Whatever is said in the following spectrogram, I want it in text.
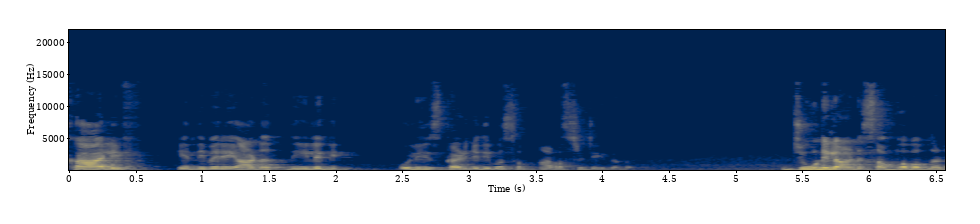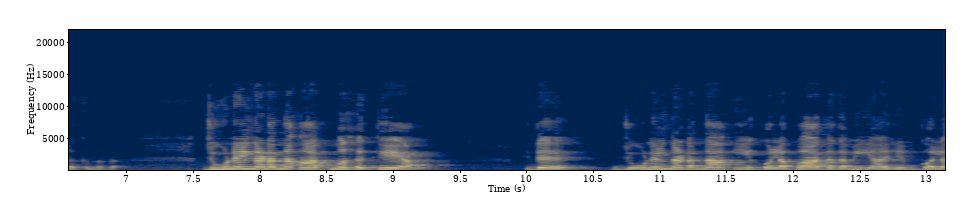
ഖാലിഫ് എന്നിവരെയാണ് നീലഗിരി പോലീസ് കഴിഞ്ഞ ദിവസം അറസ്റ്റ് ചെയ്തത്. ജൂണിലാണ് സംഭവം നടക്കുന്നത്. ജൂണിൽ നടന്ന ആത്മഹത്യ ഇത് ജൂണിൽ നടന്ന ഈ കൊലപാതകം ഈ അരിംകൊല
